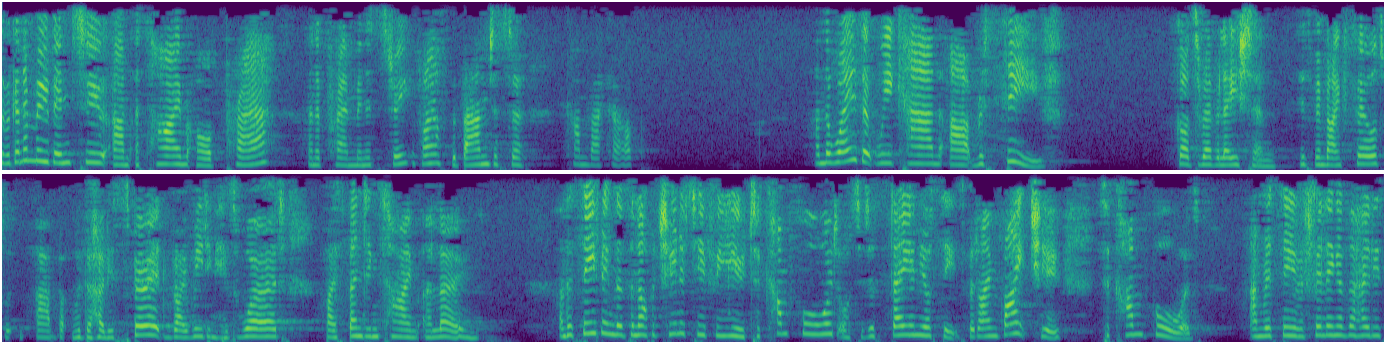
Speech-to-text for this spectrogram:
So we're going to move into um, a time of prayer and a prayer ministry. If I ask the band just to come back up. And the way that we can uh, receive God's revelation has been by being filled with, uh, with the Holy Spirit, by reading His Word, by spending time alone. And this evening there's an opportunity for you to come forward or to just stay in your seats, but I invite you to come forward and receive a filling of the Holy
